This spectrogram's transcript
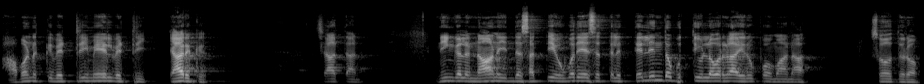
அவனுக்கு வெற்றி மேல் வெற்றி. யாருக்கு? சாத்தான். நீங்களும் நானும் இந்த சத்திய உபதேசத்தில் தெளிந்த புத்தி உள்ளவர்களா இருப்போமானா? சோத்திரம்.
